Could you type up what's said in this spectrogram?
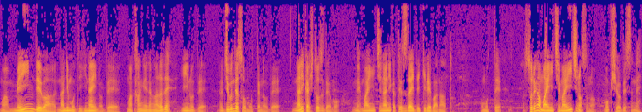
まあメインでは何もできないので、まあ考えながらでいいので、自分ではそう思ってるので、何か一つでもね、毎日何か手伝いできればなと思って、それが毎日毎日のその目標ですね。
